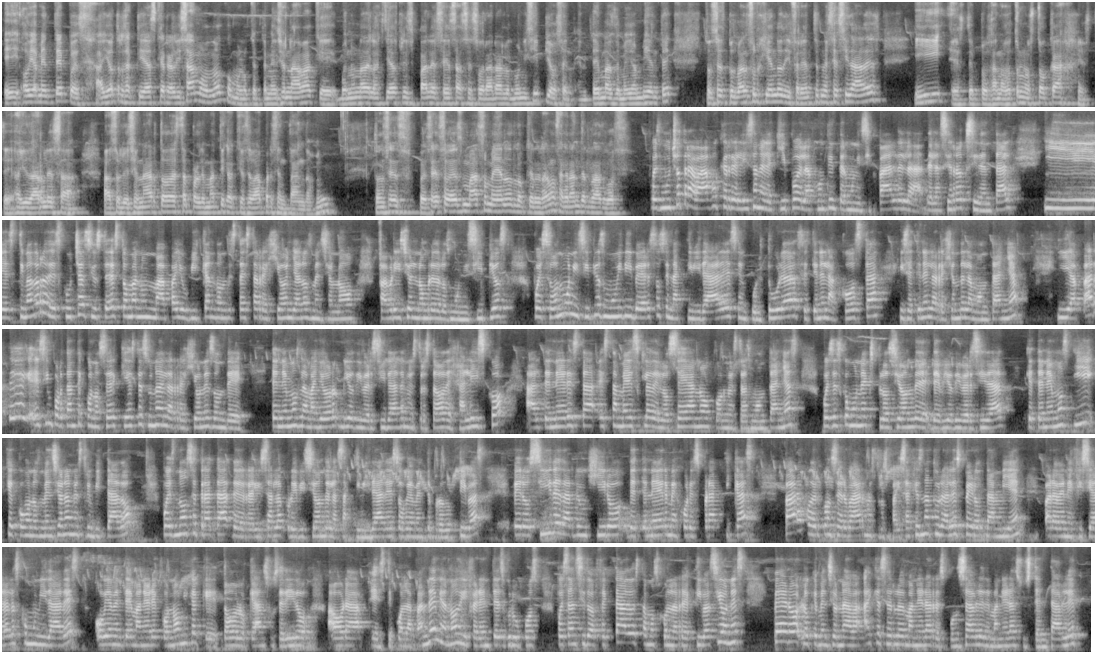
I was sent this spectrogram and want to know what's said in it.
y obviamente, pues hay otras actividades que realizamos, ¿no? Como lo que te mencionaba, que, bueno, una de las actividades principales es asesorar a los municipios en, temas de medio ambiente. Entonces, pues van surgiendo diferentes necesidades y, este, pues a nosotros nos toca este, ayudarles a, a solucionar toda esta problemática que se va presentando. Entonces, pues eso es más o menos lo que realizamos a grandes rasgos pues mucho trabajo que realizan el equipo de la Junta Intermunicipal de la, de la Sierra Occidental. Y estimado Redescucha, si ustedes toman un mapa y ubican dónde está esta región, ya nos mencionó Fabricio el nombre de los municipios, pues son municipios muy diversos en actividades, en cultura, se tiene la costa y se tiene la región de la montaña. Y aparte es importante conocer que esta es una de las regiones donde tenemos la mayor biodiversidad en nuestro estado de Jalisco. Al tener esta, esta mezcla del océano con nuestras montañas, pues es como una explosión de, de biodiversidad que tenemos y que como nos menciona nuestro invitado, pues no se trata de realizar la prohibición de las actividades obviamente productivas, pero sí de darle un giro, de tener mejores prácticas para poder conservar nuestros paisajes naturales, pero también para beneficiar a las comunidades, obviamente de manera económica, que todo lo que han sucedido ahora este, con la pandemia, ¿no? Diferentes grupos pues han sido afectados, estamos con las reactivaciones pero lo que mencionaba, hay que hacerlo de manera responsable, de manera sustentable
